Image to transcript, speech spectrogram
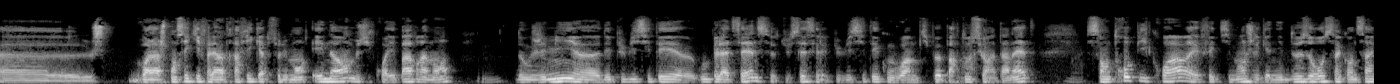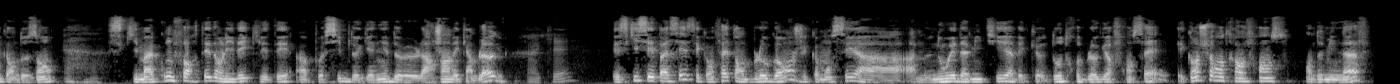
Euh, je, voilà, je pensais qu'il fallait un trafic absolument énorme, j'y croyais pas vraiment. Mm. Donc j'ai mis euh, des publicités euh, Google AdSense, tu sais, c'est les publicités qu'on voit un petit peu partout sur Internet, sans trop y croire. Et effectivement, j'ai gagné 2,55€ en deux ans, ah. ce qui m'a conforté dans l'idée qu'il était impossible de gagner de l'argent avec un blog. Et ce qui s'est passé, c'est qu'en fait, en bloguant, j'ai commencé à, à, me nouer d'amitié avec euh, d'autres blogueurs français. Et quand je suis rentré en France en 2009,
